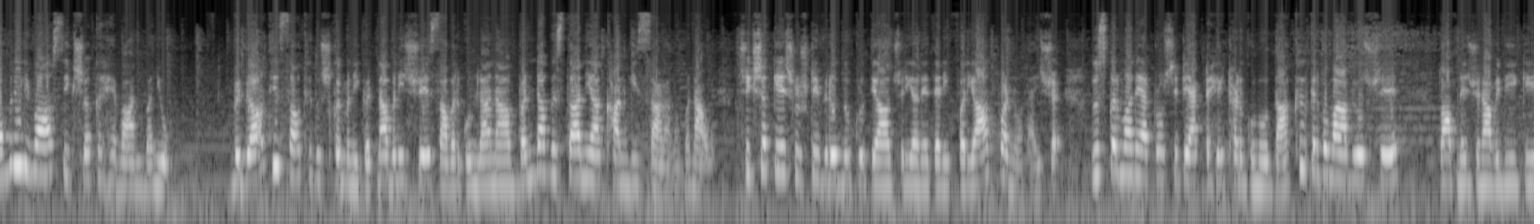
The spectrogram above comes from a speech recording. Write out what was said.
અમરેલીમાં શિક્ષક હેવાન બન્યો. વિદ્યાર્થી સાથે દુષ્કર્મની ઘટના બની છે. સાવરકુંડલાના વંડા વિસ્તારની આ ખાનગી શાળાનો બનાવ. શિક્ષકે સૃષ્ટિ વિરુદ્ધનું કૃત્ય આચરી અને તેની ફરિયાદ પણ નોંધાઈ છે. દુષ્કર્મ અને એટ્રોસિટી એક્ટ હેઠળ ગુનો દાખલ કરવામાં આવ્યો છે. તો આપને જણાવી દઈએ કે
